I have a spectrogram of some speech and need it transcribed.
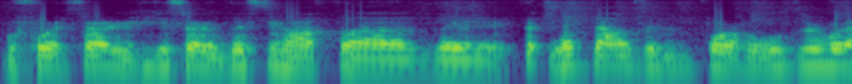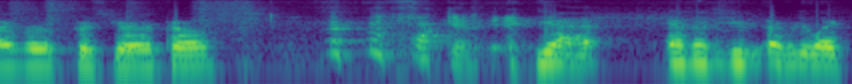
before it started, he just started listing off uh, the 1,004 holds or whatever of Chris Jericho. fucking. It. Yeah, and then you, every like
